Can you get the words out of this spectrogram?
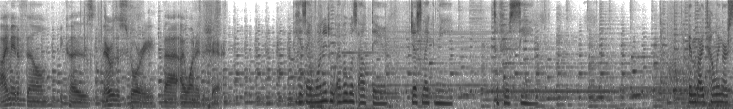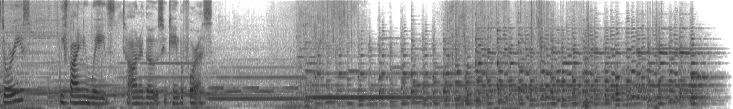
I made a film because there was a story that I wanted to share. Because I wanted whoever was out there, just like me, to feel seen. And by telling our stories, we find new ways to honor those who came before us.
